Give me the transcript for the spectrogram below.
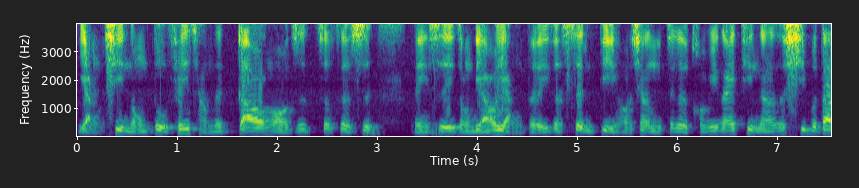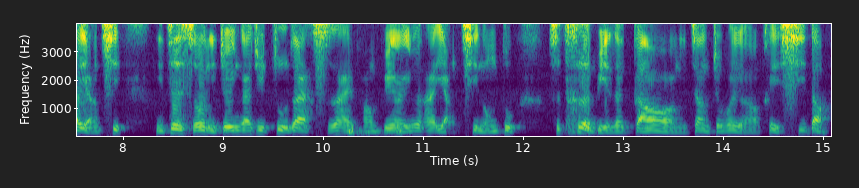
氧气浓度非常的高哦，这这个是等于是一种疗养的一个圣地哦。像你这个 COVID-19 呢是吸不到氧气，你这时候你就应该去住在死海旁边了，因为它氧气浓度是特别的高哦，你这样就会哦可以吸到。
